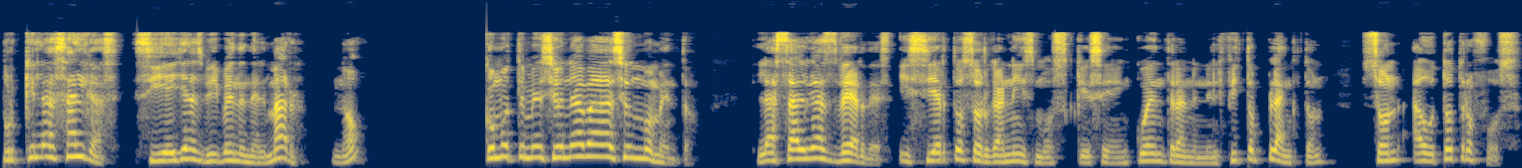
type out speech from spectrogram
¿por qué las algas si ellas viven en el mar, no? Como te mencionaba hace un momento, las algas verdes y ciertos organismos que se encuentran en el fitoplancton son autótrofos,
